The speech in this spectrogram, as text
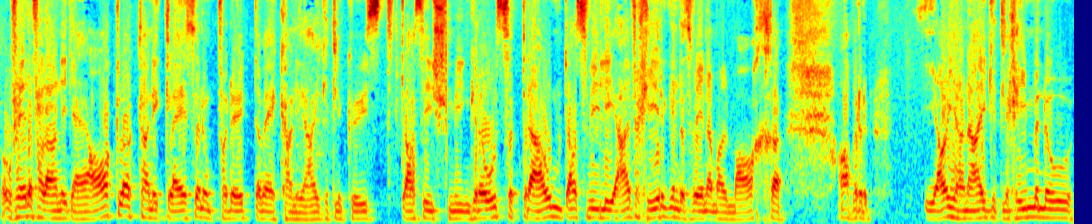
Auf jeden Fall habe ich den angeschaut, habe ich gelesen und von dort weg habe ich eigentlich gewusst, das ist mein grosser Traum, das will ich einfach irgendwann einmal machen. Aber ja, ich habe eigentlich immer noch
